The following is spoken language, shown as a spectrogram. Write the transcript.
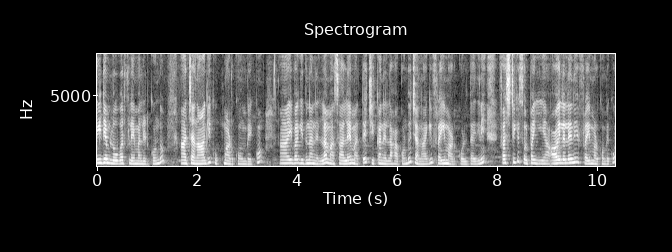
ಮೀಡಿಯಮ್ ಲೋವರ್ ಫ್ಲೇಮಲ್ಲಿ ಇಟ್ಕೊಂಡು ಚೆನ್ನಾಗಿ ಕುಕ್ ಮಾಡ್ಕೊಬೇಕು. ಇವಾಗ ಇದನ್ನೆಲ್ಲ ಮಸಾಲೆ ಮತ್ತು ಚಿಕನ್ ಎಲ್ಲ ಹಾಕ್ಕೊಂಡು ಚೆನ್ನಾಗಿ ಫ್ರೈ ಮಾಡ್ಕೊಳ್ತಾ ಇದ್ದೀನಿ. ಫಸ್ಟಿಗೆ ಸ್ವಲ್ಪ ಆಯಿಲಲ್ಲೇ ಫ್ರೈ ಮಾಡ್ಕೊಬೇಕು.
